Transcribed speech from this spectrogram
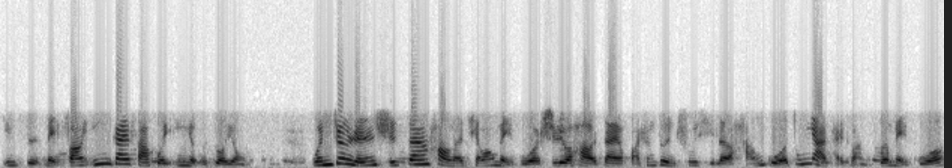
因此美方应该发挥应有的作用。文正人十三号呢前往美国，十六号在华盛顿出席了韩国东亚财团和美国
